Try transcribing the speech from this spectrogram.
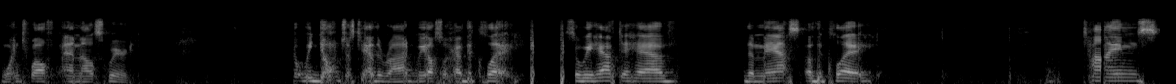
1 12th ml squared. But we don't just have the rod, we also have the clay. So we have to have the mass of the clay times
